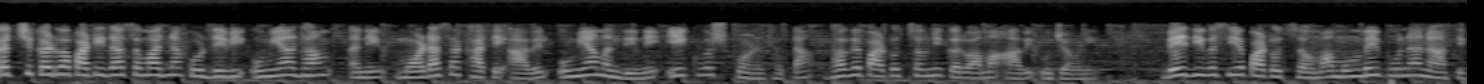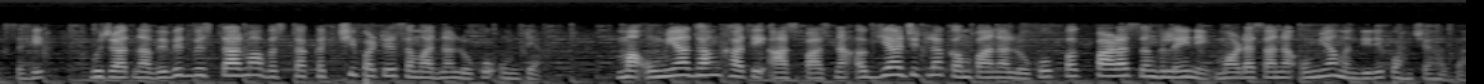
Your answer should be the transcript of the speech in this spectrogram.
કચ્છ કડવા પાટીદાર સમાજના કુળદેવી ઉમિયાધામ અને મોડાસા ખાતે આવેલ ઉમિયા મંદિરને એક વર્ષ પૂર્ણ થતાં ભવ્ય પાટોત્સવની કરવામાં આવી ઉજવણી. બે દિવસીય પાટોત્સવમાં મુંબઈ પુના નાસિક સહિત ગુજરાતના વિવિધ વિસ્તારમાં વસતા કચ્છી પટેલ સમાજના લોકો ઉમટ્યા. માં ઉમિયાધામ ખાતે આસપાસના અગિયાર જેટલા કંપાના લોકો પગપાળા સંઘ લઈને મોડાસાના ઉમિયા મંદિરે પહોંચ્યા હતા.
